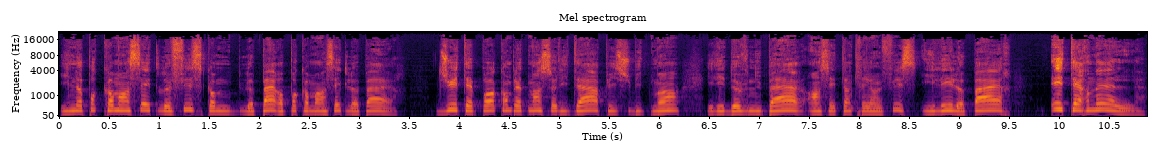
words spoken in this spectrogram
Il n'a pas commencé à être le Fils comme le Père n'a pas commencé à être le Père. Dieu n'était pas complètement solitaire, puis subitement, il est devenu Père en s'étant créé un Fils. Il est le Père éternel.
